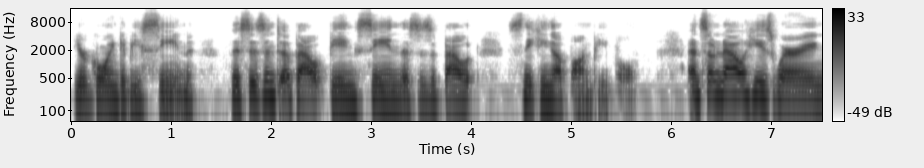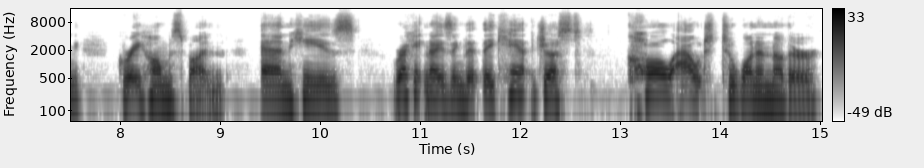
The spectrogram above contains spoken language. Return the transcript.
You're going to be seen. This isn't about being seen, this is about sneaking up on people. And so now he's wearing gray homespun and he's recognizing that they can't just call out to one another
